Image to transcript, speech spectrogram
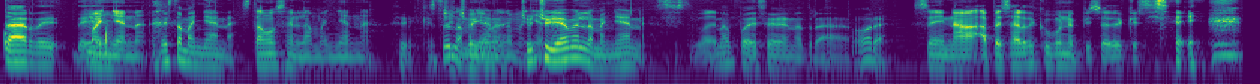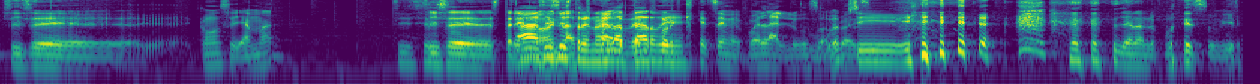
tarde de Mañana. de esta mañana? Estamos en la mañana. Sí, Que esta es la llama mañana. en la Chucho mañana. llama en la mañana. Bueno. No puede ser en otra hora. Sí, no, a pesar de que hubo un episodio que sí se... Sí se ¿Cómo se llama? Sí, sí. Sí se estrenó, Ah, sí se estrenó en la tarde. Porque se me fue la luz o algo así. Ya no lo pude subir.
